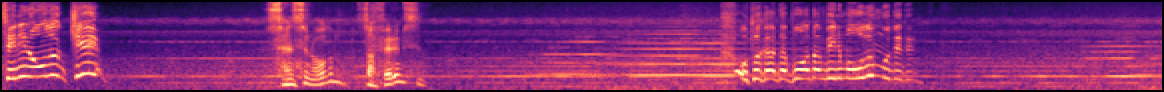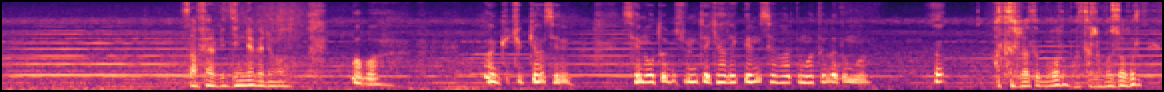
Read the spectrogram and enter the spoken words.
Senin oğlun kim? Sensin oğlum. Zaferimsin. Otogarda bu adam benim oğlum mu dedin? Zafer bir dinle beni oğlum. Baba, ben küçükken senin, senin otobüsünün tekerleklerini severdim hatırladın mı? Hatırladım oğlum. Hatırlamaz olur muyum?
